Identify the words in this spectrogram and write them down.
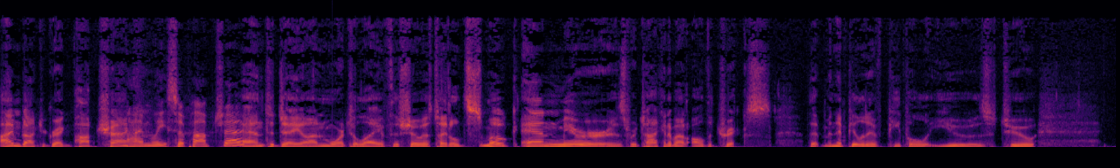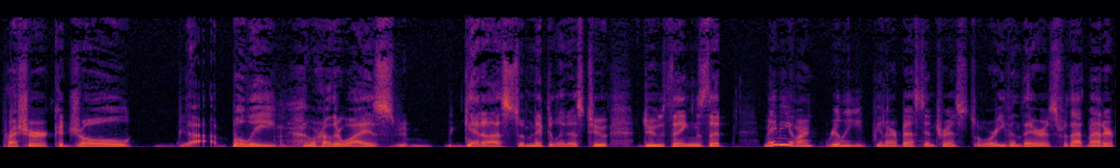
I'm Dr. Greg Popcak. I'm Lisa Popcak. And today on More to Life, the show is titled Smoke and Mirrors. We're talking about all the tricks that manipulative people use to pressure, cajole, uh, bully, or otherwise get us to manipulate us to do things that maybe aren't really in our best interest or even theirs for that matter.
